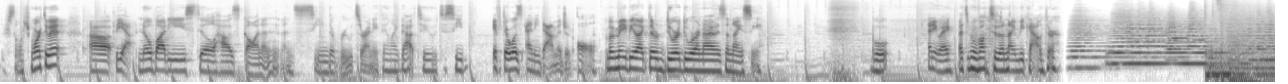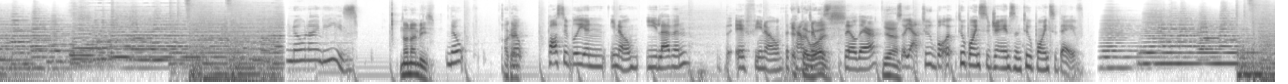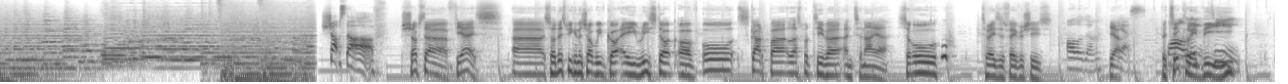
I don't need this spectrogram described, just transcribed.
there's so much more to it. Uh, but yeah, nobody still has gone and, and seen the roots or anything like that to to see if there was any damage at all. But maybe like the Dura Dura now is a nicey. But anyway, let's move on to the 9B counter. 9Bs. No 9Bs. Nope. Okay. Nope. Possibly in, you know, 11 if, you know, the If counter was. was. still there. Yeah. So yeah, two bo- two points to James and two points to Dave. Shop stuff. Shop stuff, yes. Uh, so this week in the shop, we've got a restock of all Scarpa, La Sportiva, and Tenaya. So all Teresa's favourite shoes. All of them. Yeah. Yes. Particularly the.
